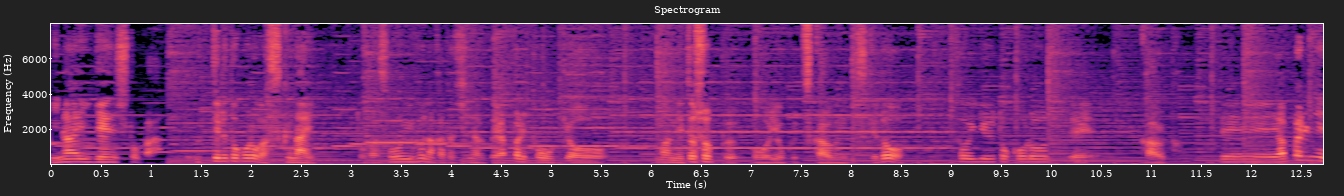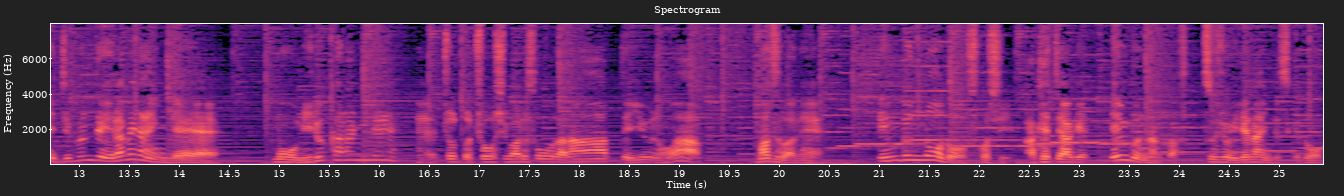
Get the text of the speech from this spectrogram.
いない原種とか、売ってるところが少ないとか、そういう風な形になると、やっぱり東京、まあ、ネットショップをよく使うんですけど、そういうところで買うと。で、やっぱりね、自分で選べないんで、もう見るからにね、ちょっと調子悪そうだなっていうのは、まずはね、塩分濃度を少し上げてあげ、塩分なんか通常入れないんですけど、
